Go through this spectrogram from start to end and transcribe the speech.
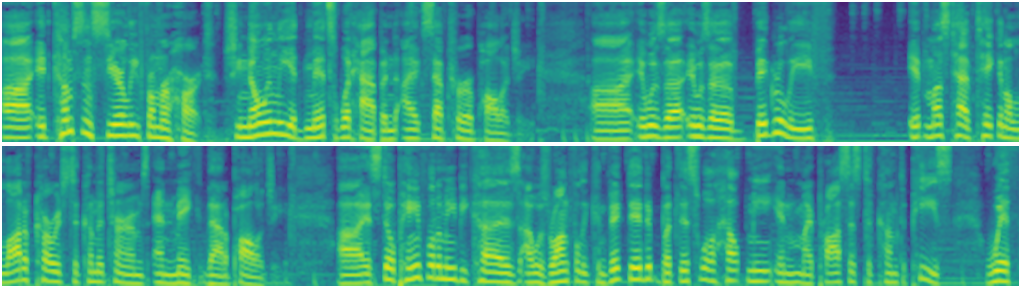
uh, It comes sincerely from her heart. She knowingly admits what happened. I accept her apology. Uh, it was a it was a big relief. It must have taken a lot of courage to come to terms and make that apology." Uh, it's still painful to me because I was wrongfully convicted, but this will help me in my process to come to peace with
